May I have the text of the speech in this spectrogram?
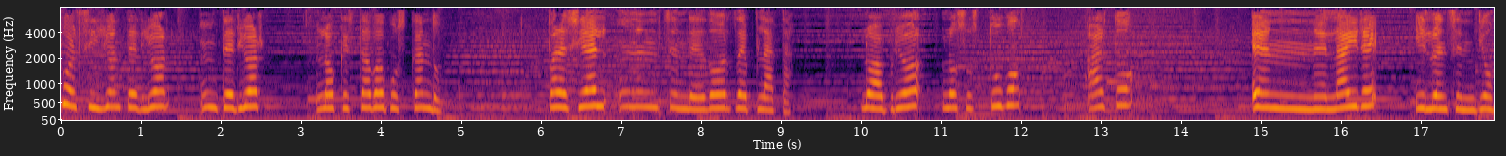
bolsillo anterior, interior lo que estaba buscando. Parecía un encendedor de plata. Lo abrió, lo sostuvo alto en el aire y lo encendió.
